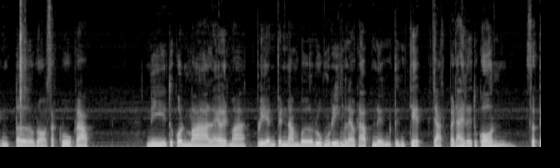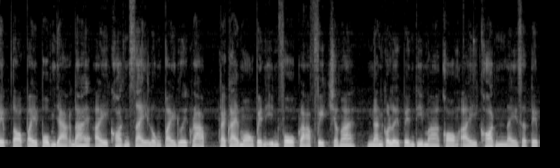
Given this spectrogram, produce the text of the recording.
Enter รอสักครู่ครับนี่ทุกคนมาแล้วเห็นไหมเปลี่ยนเป็นนัมเบอร์รุ่งริ่งแล้วครับ1ถึง7จัดไปได้เลยทุกคน สเต็ปต่อไปผมอยากได้ไอคอนใส่ลงไปด้วยครับ คล้ายๆ มองเป็นอินโฟกราฟิกใช่ไหม นั่นก็เลยเป็นที่มาของไอคอนในสเต็ป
